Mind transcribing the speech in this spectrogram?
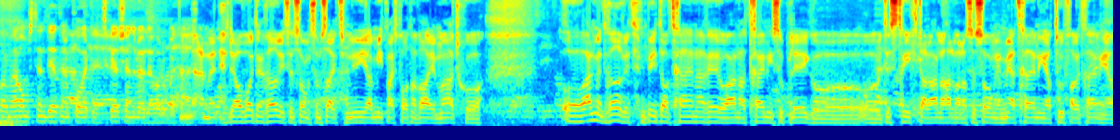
Har de här omständigheterna påverkat ditt spel känner du eller har du bara kunnat Ja, men det har varit en rörig säsong som sagt. Nya mittbackspartner varje match. Och, och allmänt rörigt. Byte av tränare och annat träningsupplägg och, och lite striktare andra halvan av säsongen. Mer träningar, tuffare träningar.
